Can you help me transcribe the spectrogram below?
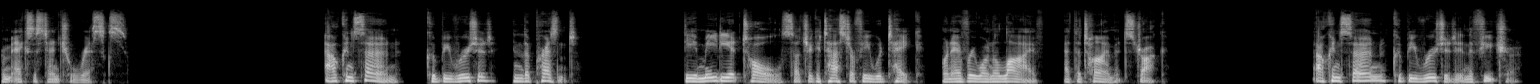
from existential risks. Our concern could be rooted in the present. The immediate toll such a catastrophe would take on everyone alive at the time it struck. Our concern could be rooted in the future,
